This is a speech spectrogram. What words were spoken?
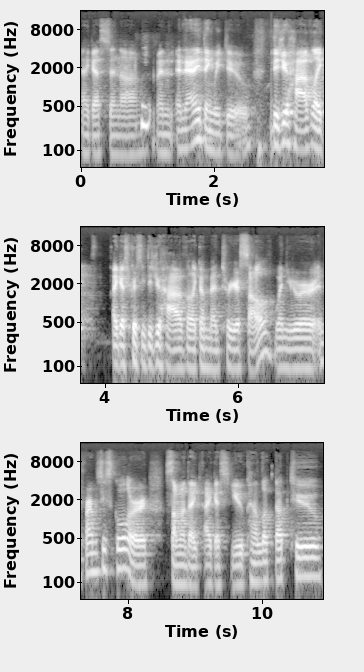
I guess, in uh in, in anything we do. Did you have like I guess Christy, did you have like a mentor yourself when you were in pharmacy school or someone that I guess you kind of looked up to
